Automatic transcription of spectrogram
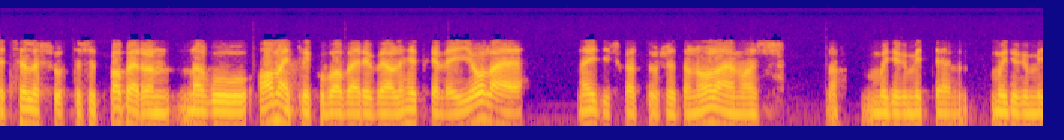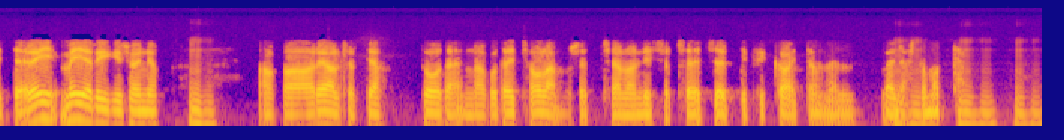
et selles suhtes, et paber on nagu ametliku paberi peal hetkel ei ole näidiskatused on olemas, noh, muidugi mitte, muidugi mitte rei-, meie riigis, on ju mm, -hmm. aga reaalselt jah, toode on nagu täitsa olemas, et seal on lihtsalt see sertifikaat on veel väljastamata mm. -hmm.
